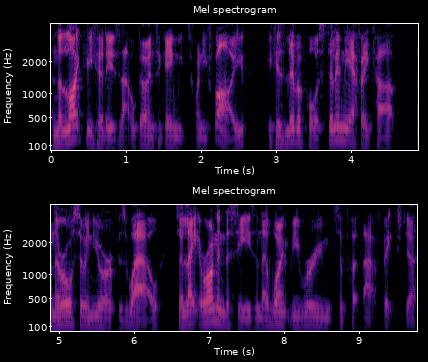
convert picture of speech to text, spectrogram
And the likelihood is that will go into game week 25 because Liverpool are still in the FA Cup and they're also in Europe as well. So later on in the season, there won't be room to put that fixture.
